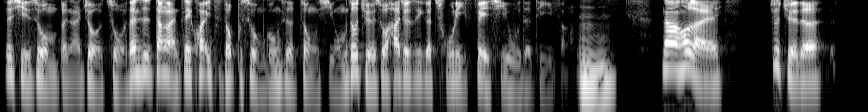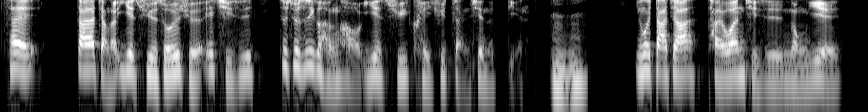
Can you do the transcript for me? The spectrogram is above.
这其实是我们本来就有做，但是当然这块一直都不是我们公司的重心，我们都觉得说它就是一个处理废弃物的地方。嗯，那后来就觉得，在大家讲到 ESG 的时候，就觉得，哎，其实这就是一个很好 ESG 可以去展现的点。嗯嗯，因为大家台湾其实农业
